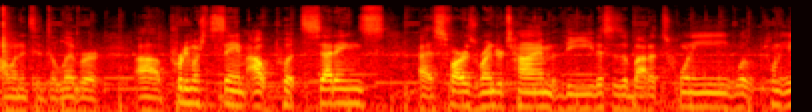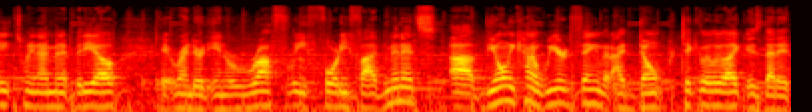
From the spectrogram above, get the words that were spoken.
I wanted to deliver uh, pretty much the same output settings. As far as render time, the this is about a 20, well, 28, 29 minute video. It rendered in roughly 45 minutes. Uh, the only kind of weird thing that I don't particularly like is that it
